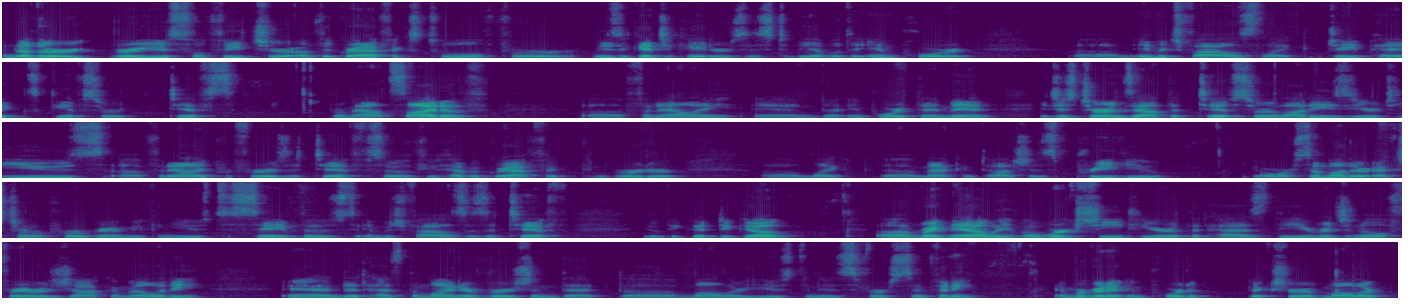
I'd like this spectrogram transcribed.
Another very useful feature of the graphics tool for music educators is to be able to import um, image files like JPEGs, GIFs, or TIFFs from outside of uh, Finale and uh, import them in. It just turns out that TIFFs are a lot easier to use. Uh, Finale prefers a TIFF, so if you have a graphic converter uh, like uh, Macintosh's Preview or some other external program you can use to save those image files as a TIFF, you'll be good to go. Um, right now we have a worksheet here that has the original Frere Jacques melody and it has the minor version that uh, Mahler used in his first symphony. And we're going to import a picture of Mahler.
